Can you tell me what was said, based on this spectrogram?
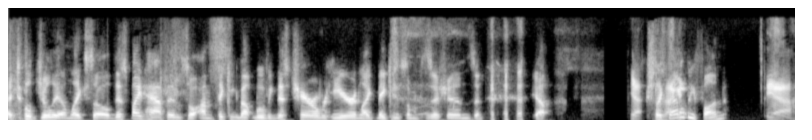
I told Julia, I'm like, so this might happen. So I'm thinking about moving this chair over here and like making some positions. And yeah, yeah. she's like, that'll got- be fun. yeah,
